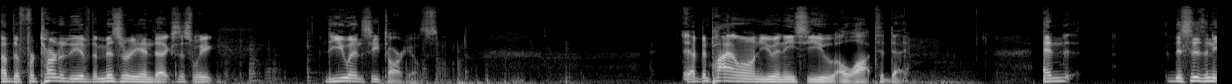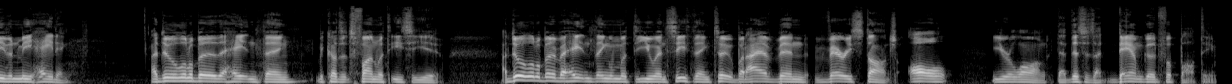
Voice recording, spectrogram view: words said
of the fraternity of the misery index this week the UNC Tar Heels. I've been piling on UNECU a lot today. And this isn't even me hating. I do a little bit of the hating thing because it's fun with ECU. I do a little bit of a hating thing with the UNC thing too, but I have been very staunch all year long that this is a damn good football team.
